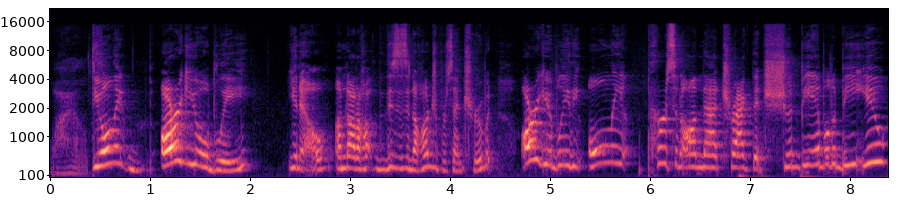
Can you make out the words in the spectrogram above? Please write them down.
wild the only arguably you know i'm not a, this isn't 100% true but arguably the only person on that track that should be able to beat you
